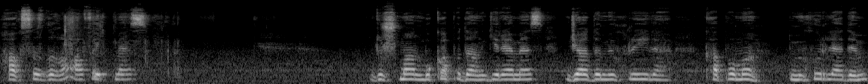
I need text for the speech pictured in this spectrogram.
haksızlığı affetmez. Düşman bu kapıdan giremez. Cadı mührüyle kapımı mühürledim.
